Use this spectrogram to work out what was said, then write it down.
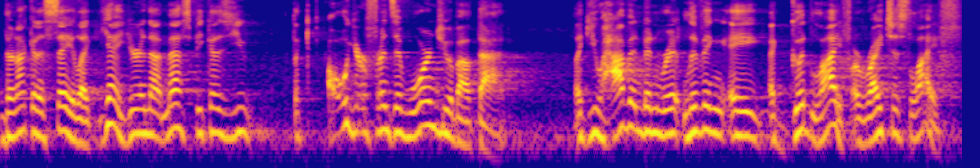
they're not going to say like, yeah, you're in that mess because you, like, all your friends have warned you about that. Like you haven't been re- living a, a good life, a righteous life.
